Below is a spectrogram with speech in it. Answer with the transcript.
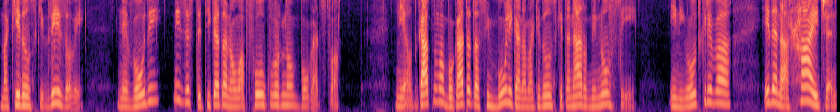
Македонски везови не води ни за естетиката на ова фолклорно богатство. Ни ја одгатнува богатата символика на македонските народни носии и ни открива еден архаичен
